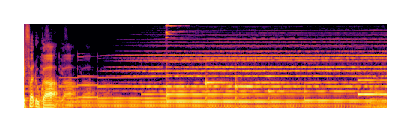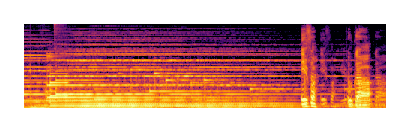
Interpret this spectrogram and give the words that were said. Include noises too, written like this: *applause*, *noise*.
Ifa dhugaa. ifa dhugaa.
